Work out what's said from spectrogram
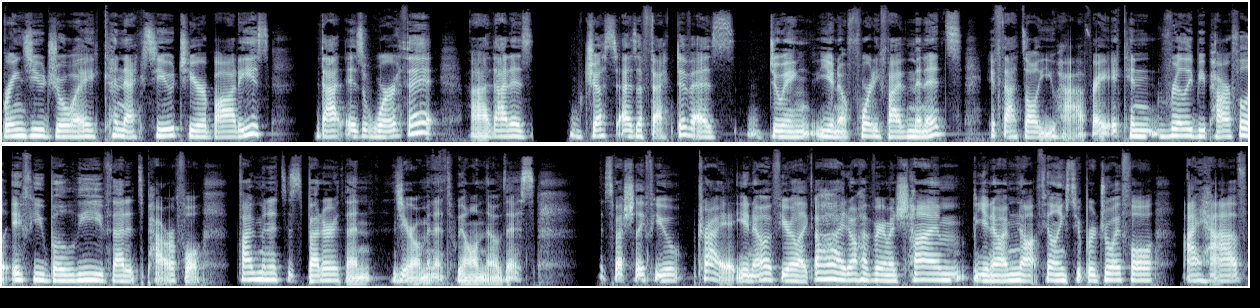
brings you joy, connects you to your bodies, that is worth it. Uh, that is just as effective as doing, you know, 45 minutes if that's all you have, right? It can really be powerful if you believe that it's powerful. Five minutes is better than zero minutes. We all know this especially if you try it. You know, if you're like, oh, I don't have very much time, you know, I'm not feeling super joyful. I have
